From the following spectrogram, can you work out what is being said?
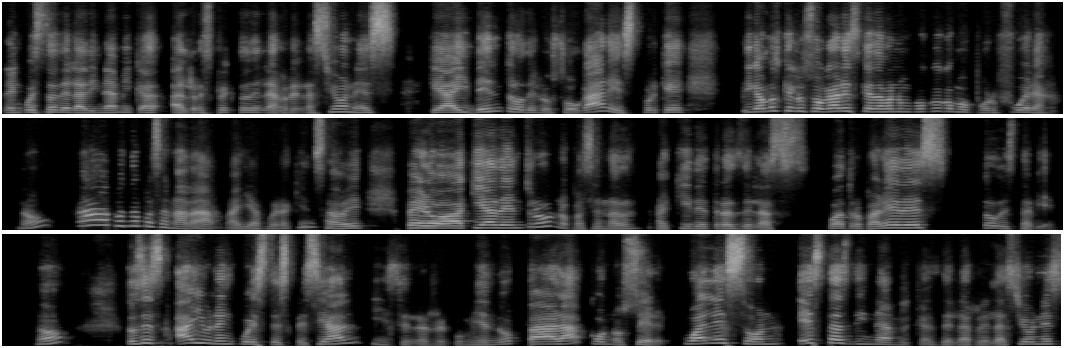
la encuesta de la dinámica al respecto de las relaciones que hay dentro de los hogares, porque digamos que los hogares quedaban un poco como por fuera, ¿no? Ah, pues no pasa nada allá afuera, quién sabe, pero aquí adentro no pasa nada. Aquí detrás de las cuatro paredes, todo está bien, ¿no? Entonces, hay una encuesta especial y se les recomiendo para conocer cuáles son estas dinámicas de las relaciones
